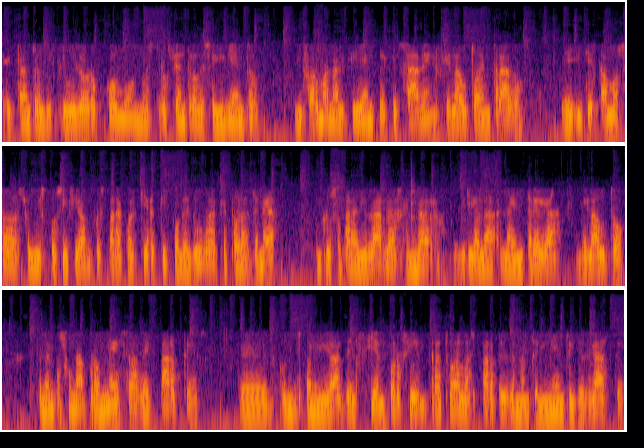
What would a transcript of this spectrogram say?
eh, tanto el distribuidor como nuestro centro de seguimiento informan al cliente que saben que el auto ha entrado eh, y que estamos a su disposición pues para cualquier tipo de duda que pueda tener, incluso para ayudarle a agendar, diría, la, la entrega del auto. Tenemos una promesa de partes eh, con disponibilidad del 100% para todas las partes de mantenimiento y desgaste.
